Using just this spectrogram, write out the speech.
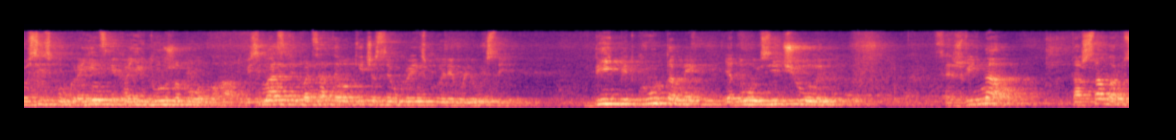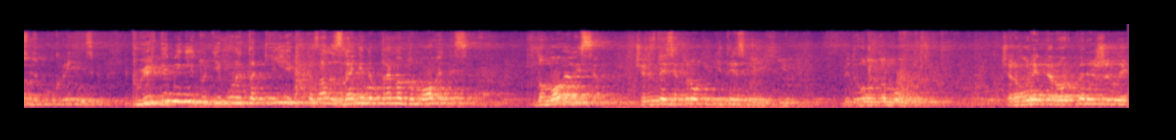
російсько-українських, а їх дуже було багато. 18-20 роки часи української революції, бій під крутами, я думаю, всі чули. Це ж війна, та ж сама російсько-українська. І повірте мені, тоді були такі, які казали, з Леніним треба домовитися. Домовилися, через 10 років дітей своїх їв від голодомору. Червоний терор пережили.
